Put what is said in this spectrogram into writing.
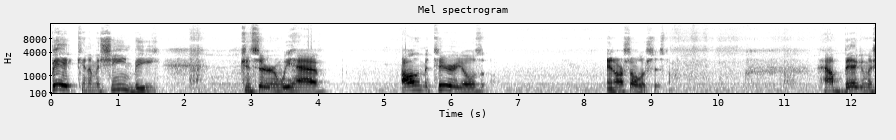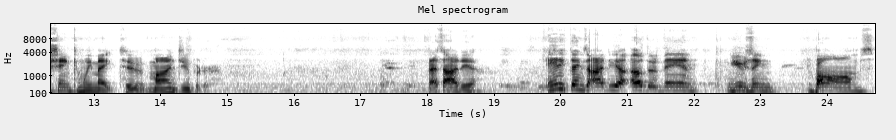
big can a machine be considering we have all the materials in our solar system? How big a machine can we make to mine Jupiter? That's the idea. Anything's an idea other than using bombs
